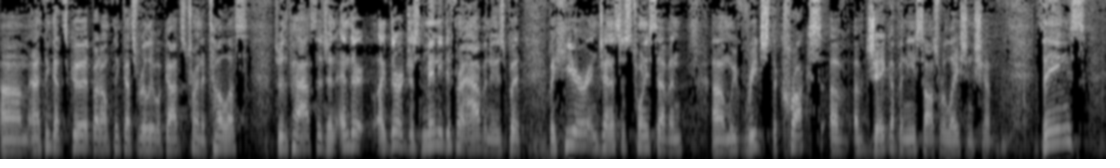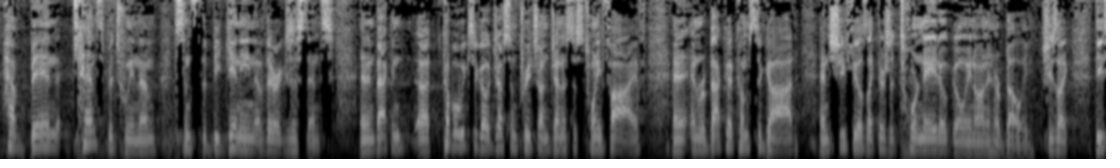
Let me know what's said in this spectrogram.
Um, and I think that's good, but I don't think that's really what God's trying to tell us through the passage. And, and there like there are just many different avenues, but but here in Genesis 27, um, we've reached the crux of, of Jacob and Esau's relationship. Things have been tense between them since the beginning of their existence. And back in uh, a couple weeks ago, Justin preached on Genesis 25, and, and Rebecca comes to God, and she feels like there's a tornado going on in her belly. She's like, These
